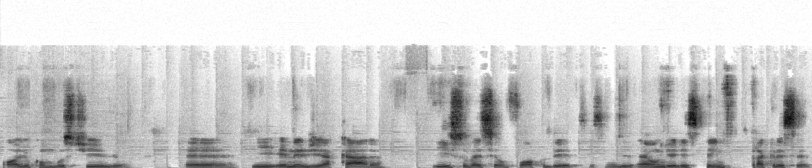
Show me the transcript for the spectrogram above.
óleo combustível é, e energia cara, isso vai ser o foco deles. Assim, é onde eles têm para crescer.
